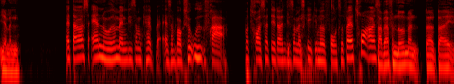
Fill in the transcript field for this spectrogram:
jamen, At der også er noget, man ligesom kan altså, vokse ud fra, på trods af det, der ligesom er sket i noget fortid. For jeg tror også... der er i hvert fald noget, man, der, der er,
